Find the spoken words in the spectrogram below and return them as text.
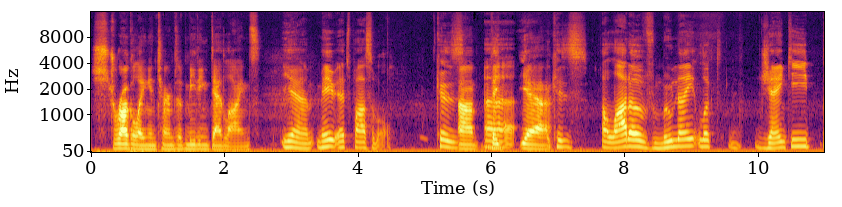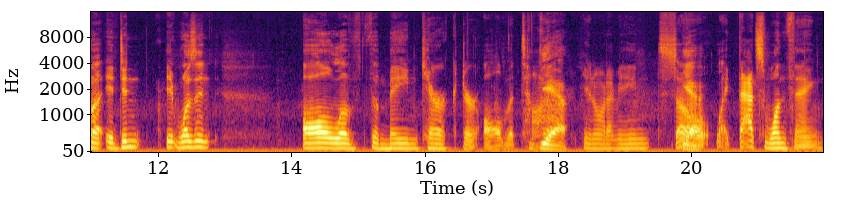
struggling in terms of meeting deadlines. yeah maybe that's possible because Um, they uh, yeah because a lot of Moon Knight looked janky, but it didn't. It wasn't all of the main character all the time. yeah you know what I mean. So Yeah. like that's one thing,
